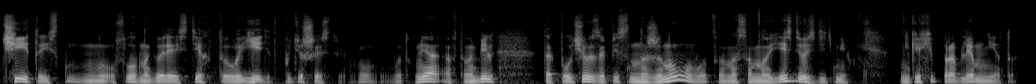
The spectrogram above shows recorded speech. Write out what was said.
чей-то, ну, условно говоря, из тех, кто едет в путешествие. Ну, вот у меня автомобиль, так получилось, записан на жену, вот она со мной ездила с детьми, никаких проблем нету.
